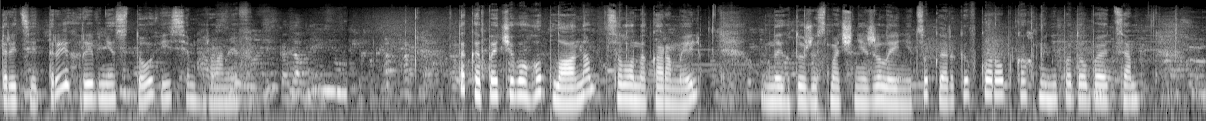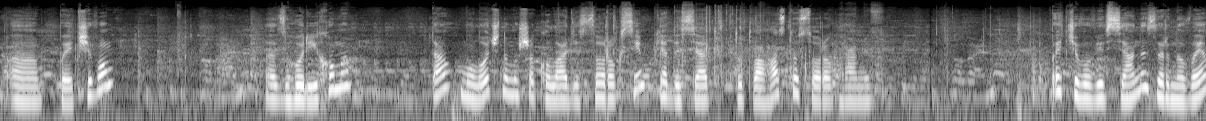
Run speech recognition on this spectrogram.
33 гривні 108 грамів. Таке печиво гоплана, солона карамель. У них дуже смачні желейні цукерки в коробках, мені подобається. Е, Печиво з горіхами та в молочному шоколаді 47,50. Тут вага 140 грамів. Печиво вівсяне зернове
